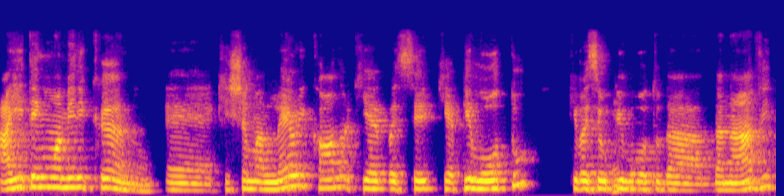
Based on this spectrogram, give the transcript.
Aí tem um americano é, que chama Larry Connor, que é, vai ser, que é piloto, que vai ser o piloto da, da nave,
